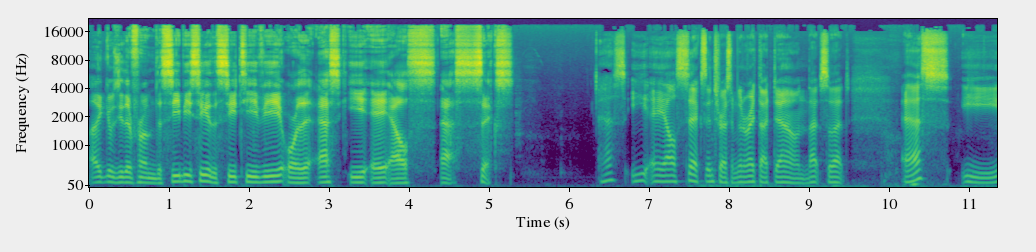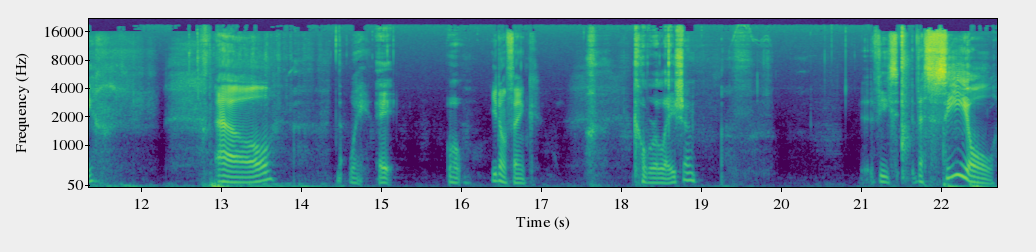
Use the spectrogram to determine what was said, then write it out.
I think it was either from the CBC, the CTV, or the E SEALS six. S E A L six. Interesting. I'm gonna write that down. That's so that S E L. Wait, A, whoa, you don't think correlation. the the seal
